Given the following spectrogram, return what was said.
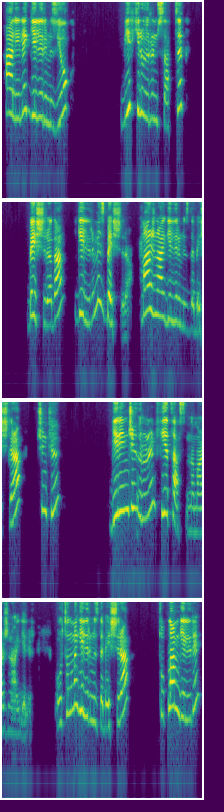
Haliyle gelirimiz yok. 1 kilo ürün sattık. 5 liradan gelirimiz 5 lira. Marjinal gelirimiz de 5 lira. Çünkü birinci ürünün fiyatı aslında marjinal gelir. Ortalama gelirimiz de 5 lira. Toplam geliri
